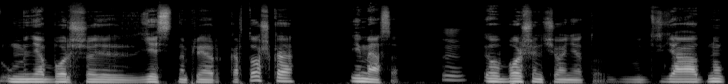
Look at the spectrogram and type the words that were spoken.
у меня больше есть, например, картошка и мясо. Mm. Больше ничего нету. Я одну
